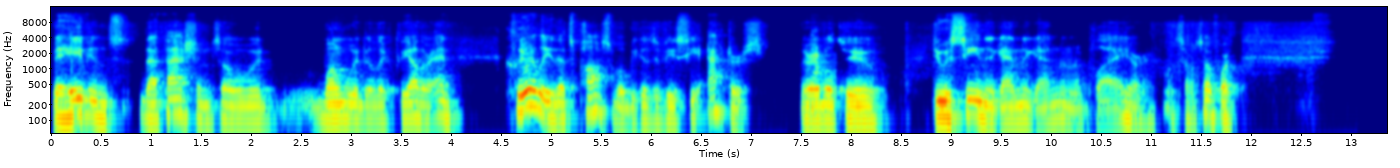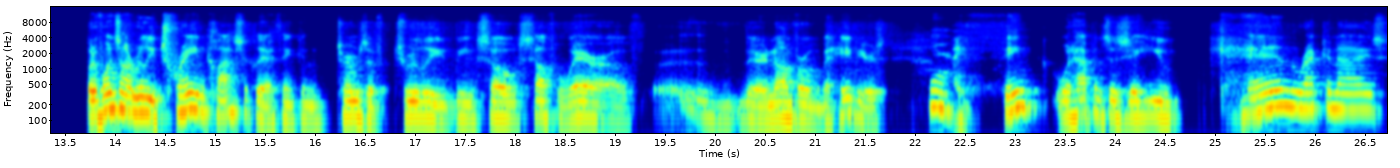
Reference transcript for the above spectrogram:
behave in that fashion so would one would elicit the other. And clearly that's possible because if you see actors they're yeah. able to do a scene again and again in a play or so on and so forth but if one's not really trained classically i think in terms of truly being so self-aware of uh, their nonverbal behaviors yeah. i think what happens is that you can recognize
